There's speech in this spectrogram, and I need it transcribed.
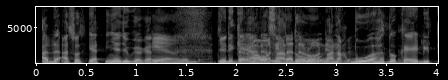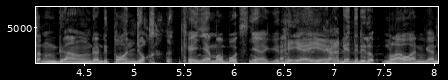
ada asosiasinya juga kan. Iya. Jadi kayak ada wanita, satu wanita. anak buah tuh kayak ditendang dan ditonjok kayaknya sama bosnya gitu. Iya, iya, Karena iya. dia tidak melawan kan.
